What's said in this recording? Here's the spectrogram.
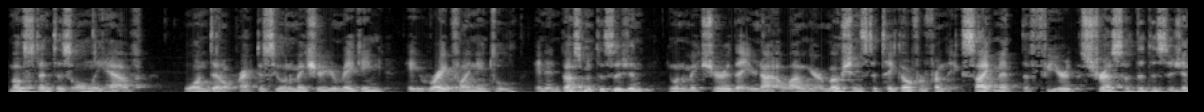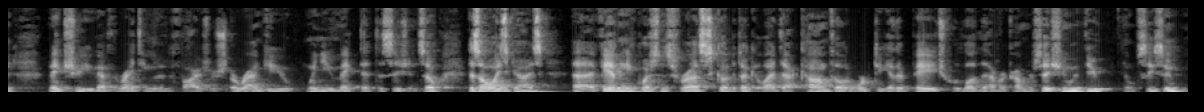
most dentists only have one dental practice. You want to make sure you're making a right financial and investment decision. You want to make sure that you're not allowing your emotions to take over from the excitement, the fear, the stress of the decision. Make sure you have the right team of advisors around you when you make that decision. So, as always, guys, uh, if you have any questions for us, go to duckettladd.com, fill out a work together page. We'd love to have a conversation with you, and we'll see you soon.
